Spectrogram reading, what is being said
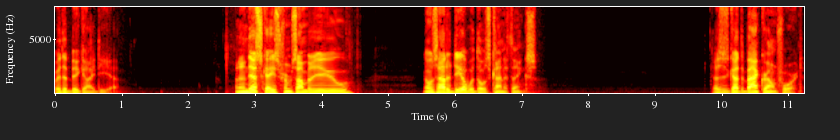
with a big idea. And in this case, from somebody who knows how to deal with those kind of things. Because he's got the background for it.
